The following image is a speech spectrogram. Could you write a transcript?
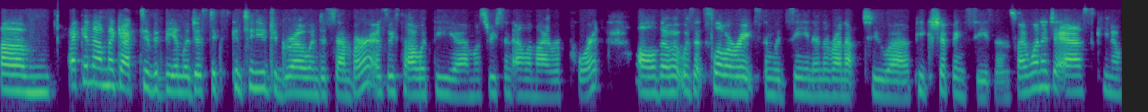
Um, economic activity in logistics continued to grow in December, as we saw with the uh, most recent LMI report, although it was at slower rates than we'd seen in the run up to uh, peak shipping season. So I wanted to ask, you know,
